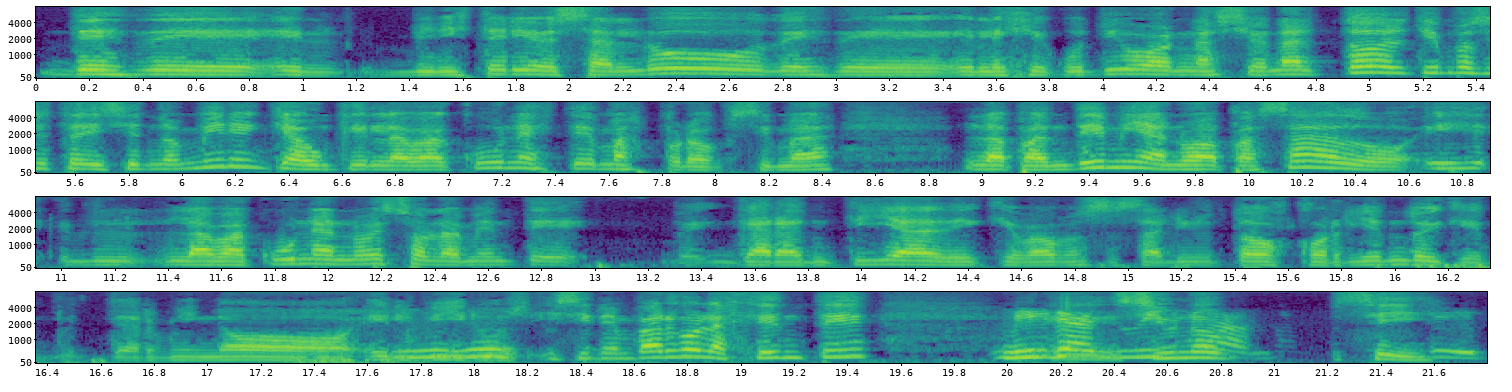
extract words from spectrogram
desde el Ministerio de Salud, desde el Ejecutivo Nacional, todo el tiempo se está diciendo, miren que aunque la vacuna esté más próxima, la pandemia no ha pasado. La vacuna no es solamente garantía de que vamos a salir todos corriendo y que terminó el virus. Y sin embargo, la gente, Mira, eh, Luisa, si uno, sí. Eh,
